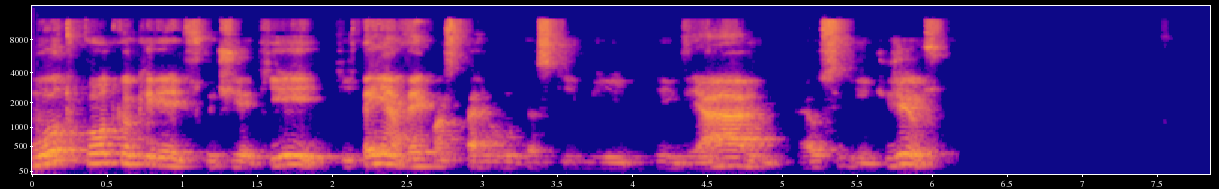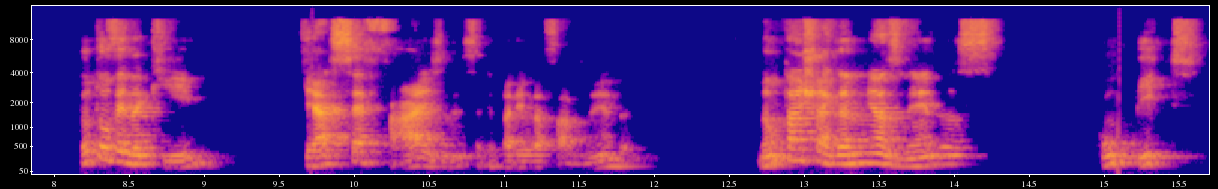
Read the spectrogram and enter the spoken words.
Um outro ponto que eu queria discutir aqui, que tem a ver com as perguntas que me enviaram, é o seguinte, Gilson, eu estou vendo aqui que a Cefaz, né, Secretaria da Fazenda, não está enxergando minhas vendas com PIX.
